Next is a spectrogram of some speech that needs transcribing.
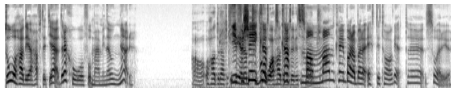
då hade jag haft ett jädra show att få med mina ungar. Ja, och hade du haft I och fler för sig, än två katt, hade det blivit svårt. kattmamman kan ju bara bära ett i taget. Eh, Så är det ju.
